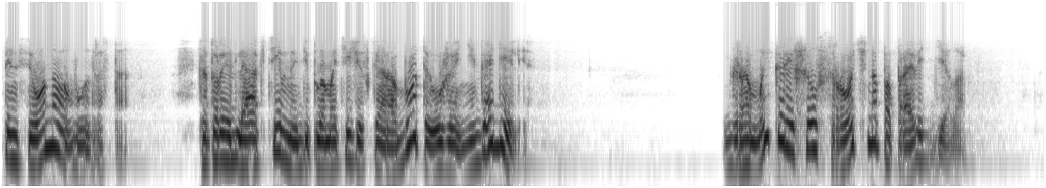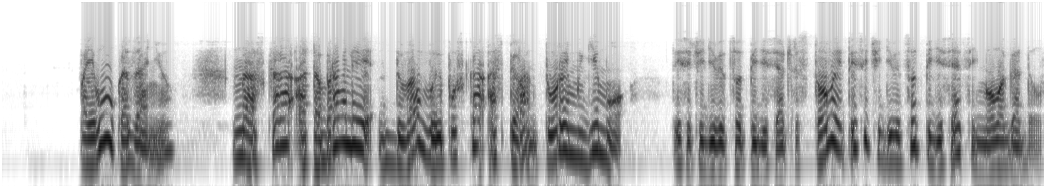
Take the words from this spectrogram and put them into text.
пенсионного возраста, которые для активной дипломатической работы уже не годились. Громыко решил срочно поправить дело. По его указанию, наскоро отобрали два выпуска аспирантуры МГИМО – 1956 и 1957 годов.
